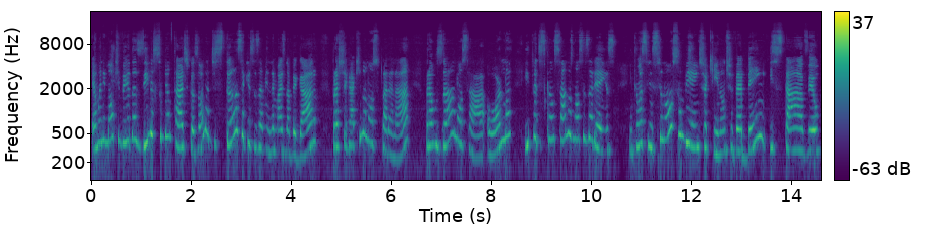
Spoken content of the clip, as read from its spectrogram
É um animal que veio das ilhas subantárticas. Olha a distância que esses animais navegaram para chegar aqui no nosso Paraná, para usar a nossa orla e para descansar nas nossas areias. Então, assim, se o nosso ambiente aqui não tiver bem estável,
